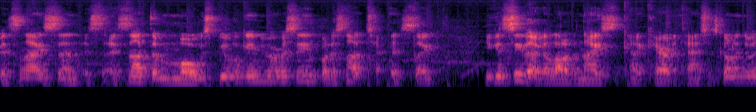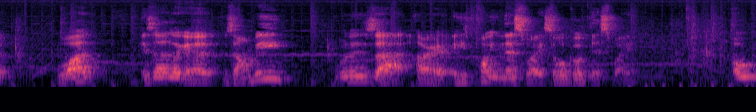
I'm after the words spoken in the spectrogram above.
It's nice and it's it's not the most beautiful game you've ever seen, but it's not. it's like you can see that like a lot of nice kind of care and attention's going into it. What is that? Like a zombie? What is that? Alright, he's pointing this way, so we'll go this way. Oh,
